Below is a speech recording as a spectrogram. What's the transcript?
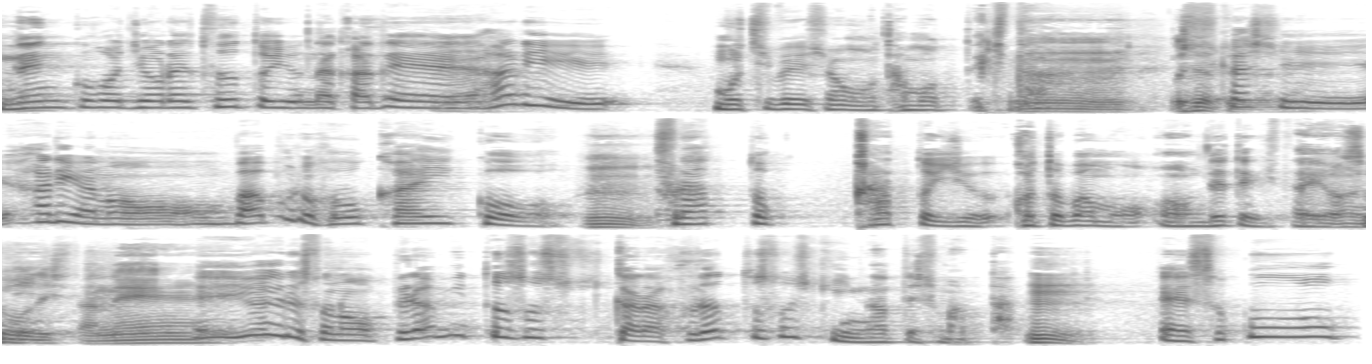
年功序列という中で、やはりモチベーションを保ってきた、うんしかし、やはりあのバブル崩壊以降、フラット化という言葉も出てきたように、そうでしたえね。いわゆるそのピラミッド組織からフラット組織になってしまった。うん。えーそこ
